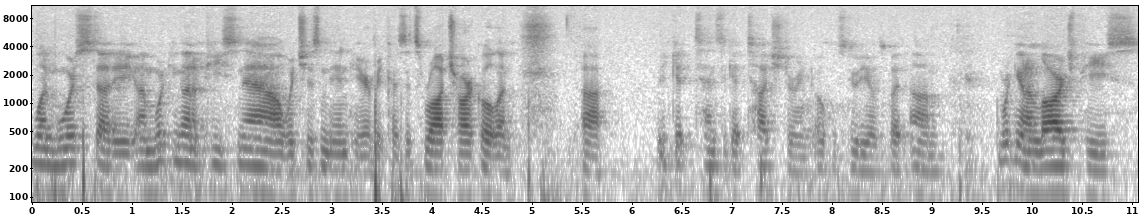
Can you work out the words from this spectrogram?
one more study. I'm working on a piece now, which isn't in here because it's raw charcoal and uh, it get, tends to get touched during open studios. But um, I'm working on a large piece.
